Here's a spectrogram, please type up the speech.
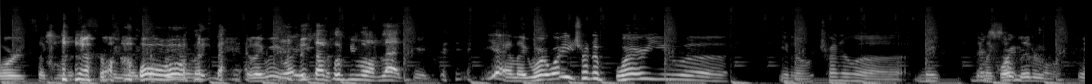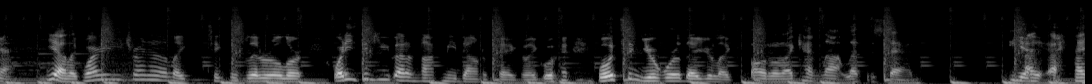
Or it's like something like oh, like, like, wait, why are you not put people on blast. Yeah, like why, why are you trying to why are you uh you know trying to uh make They're Like, so why- literal. Yeah. yeah like why are you trying to like take this literal or why do you think you gotta knock me down a peg like what, what's in your world that you're like oh no i can't let this stand Yeah. I, I i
